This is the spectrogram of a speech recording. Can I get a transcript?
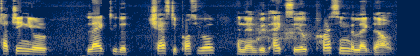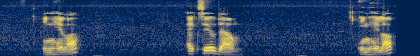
touching your leg to the chest if possible and then with exhale pressing the leg down Inhale up. Exhale down. Inhale up.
